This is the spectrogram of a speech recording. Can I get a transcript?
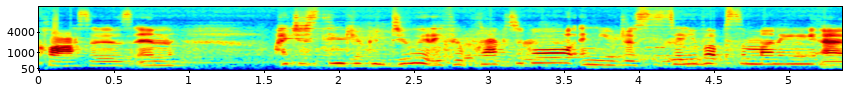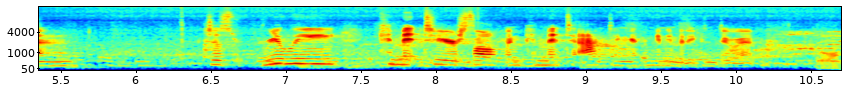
classes, and I just think you can do it if you're practical and you just save up some money and just really commit to yourself and commit to acting. I think anybody can do it. cool?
